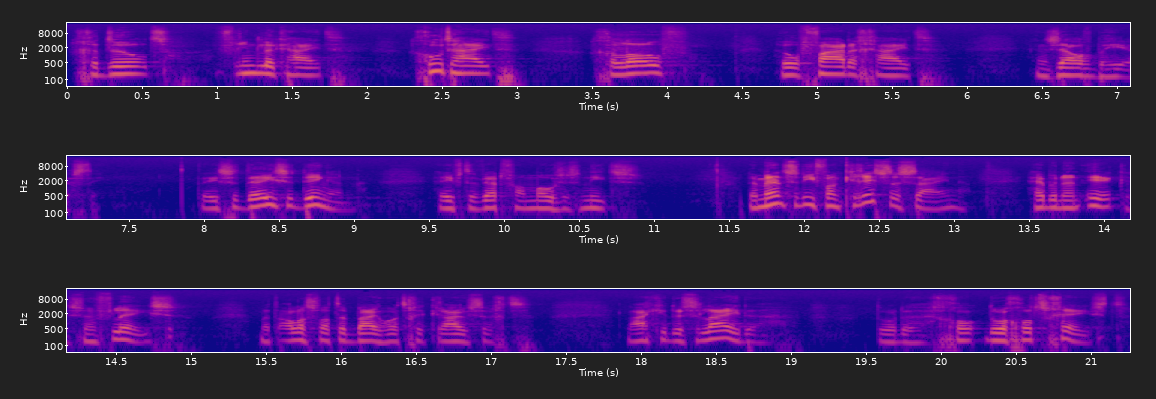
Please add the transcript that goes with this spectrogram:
geduld, vriendelijkheid, goedheid, geloof, hulpvaardigheid en zelfbeheersing. Deze, deze dingen heeft de wet van Mozes niets. De mensen die van Christus zijn, hebben hun ik, zijn vlees, met alles wat erbij hoort gekruisigd. Laat je dus leiden door, de, door Gods geest.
